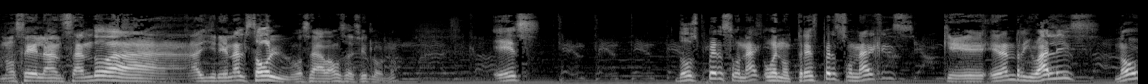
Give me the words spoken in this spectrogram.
no sé, lanzando a, a Jiren al sol. O sea, vamos a decirlo, ¿no? Es dos personajes, bueno, tres personajes que eran rivales, ¿no?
